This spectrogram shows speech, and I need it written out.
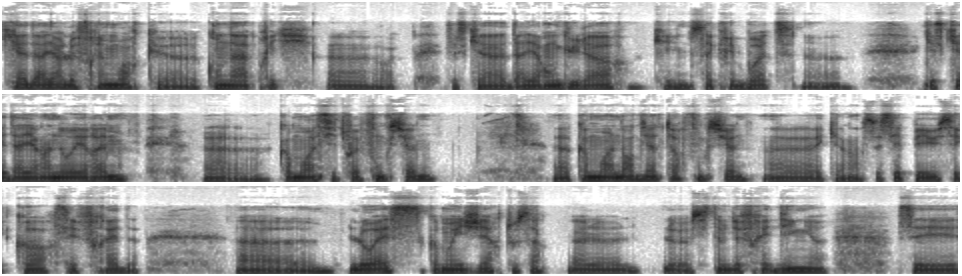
qu'il y a derrière le framework euh, qu'on a appris. Euh, C'est ce qu'il y a derrière Angular, qui est une sacrée boîte. Euh, qu'est-ce qu'il y a derrière un ORM Comment un site web fonctionne? Comment un ordinateur fonctionne avec un ce CPU, ses core, ses threads. Euh, l'OS, comment il gère tout ça, euh, le, système de threading, c'est,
